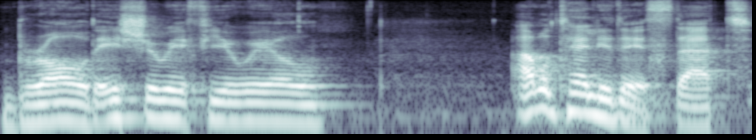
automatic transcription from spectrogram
broad issue, if you will. I will tell you this, that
